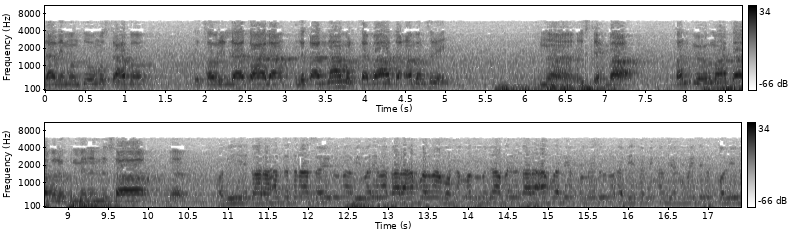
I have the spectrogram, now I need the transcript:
دا دې منذ مستحب قول الله تعالی ذکر الله مرتبہ د امر سره استحباب. فانكحوا ما طاب لكم من النساء. وبه قال حدثنا سعيد بن ابي مريم قال اخبرنا محمد بن جعفر قال اخبرني حميد بن ابي حميد ابي حميد الطويل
